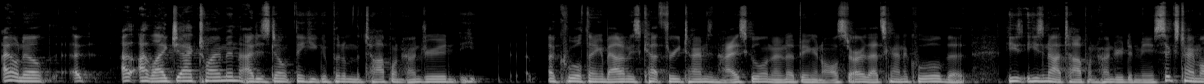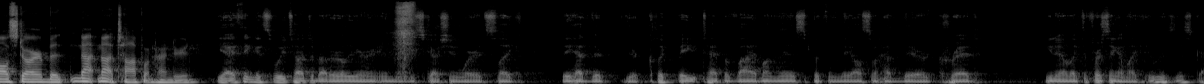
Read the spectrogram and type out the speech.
I don't know. I, I, I like Jack Twyman. I just don't think you can put him in the top 100. He, a cool thing about him, he's cut three times in high school and ended up being an All Star. That's kind of cool, but he's he's not top 100 to me. Six time All Star, but not not top 100. Yeah, I think it's what we talked about earlier in the discussion, where it's like they had their their clickbait type of vibe on this, but then they also had their cred. You know, like the first thing I'm like, who is this guy?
